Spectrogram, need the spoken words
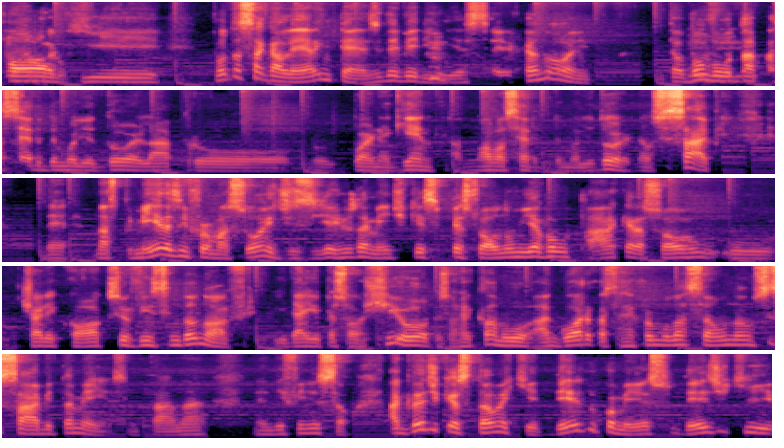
Fog. Toda essa galera, em tese, deveria ser canônico. Então vamos uhum. voltar para a série Demolidor lá pro, pro Born Again, a nova série do Demolidor? Não se sabe. Né? Nas primeiras informações dizia justamente que esse pessoal não ia voltar, que era só o, Charlie Cox e o Vincent D'Onofrio. E daí o pessoal chiou, o pessoal reclamou. Agora com essa reformulação não se sabe também, assim, tá na, na definição. A grande questão é que desde o começo, desde que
